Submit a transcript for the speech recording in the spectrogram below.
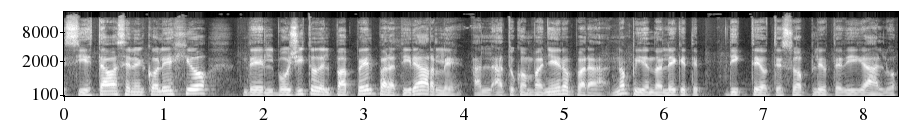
si estabas en el colegio, del bollito del papel para tirarle al- a tu compañero, para no pidiéndole que te dicte o te sople o te diga algo,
